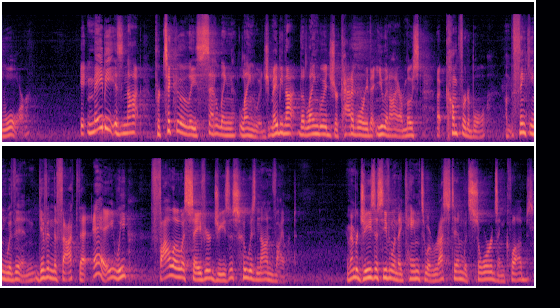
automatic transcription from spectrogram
war, it maybe is not particularly settling language, maybe not the language or category that you and I are most uh, comfortable um, thinking within, given the fact that A, we follow a Savior, Jesus, who was nonviolent. Remember Jesus, even when they came to arrest him with swords and clubs,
